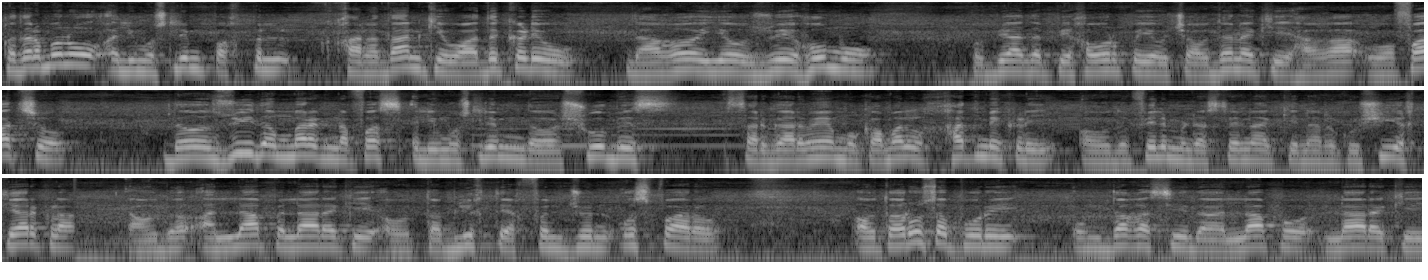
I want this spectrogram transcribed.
قدرمنو علي مسلم په خپل خاندان کې واده کړی و، د هغه یو زوی هم و، خو بیا د پېښور په یو چاودنه کې هغه وفات شو. د زوی د مرګ نه پس علي مسلم د شوبز، سرګرمۍ مکمل ختمې کړې او د فلم انډسټرۍ نه کناره کشي اختیار کړه او د الله په لاره کې او تبلیغ ته خپل ژوند وسپاره او تر اوسه پورې هم دغسې د الله په لاره کې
